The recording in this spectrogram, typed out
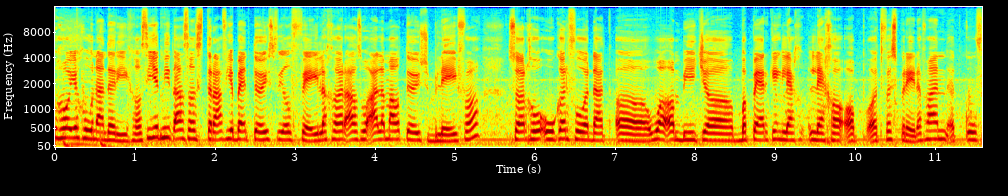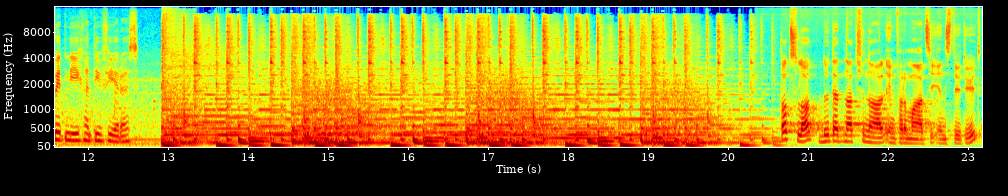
hou je gewoon aan de regels. Zie het niet als een straf, je bent thuis veel veiliger. Als we allemaal thuis blijven, zorgen we ook ervoor dat uh, we een beetje beperking leg leggen op het verspreiden van het COVID-19-virus. Tot slot doet het Nationaal Informatie Instituut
